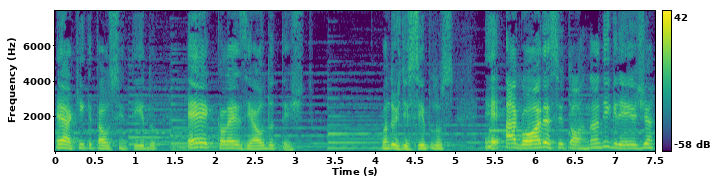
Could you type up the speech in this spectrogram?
É aqui que está o sentido eclesial do texto. Quando os discípulos, é, agora se tornando igreja,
